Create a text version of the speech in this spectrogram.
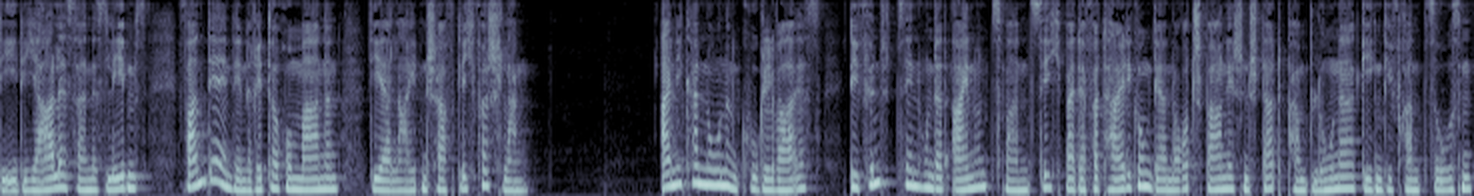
Die Ideale seines Lebens fand er in den Ritterromanen, die er leidenschaftlich verschlang. Eine Kanonenkugel war es, die 1521 bei der Verteidigung der nordspanischen Stadt Pamplona gegen die Franzosen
